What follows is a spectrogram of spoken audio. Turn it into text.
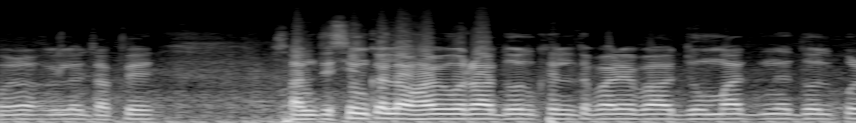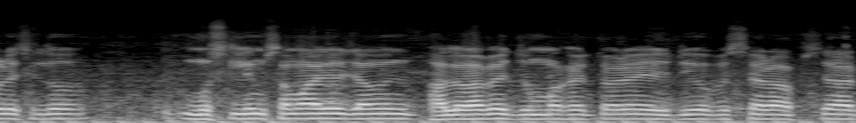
বলা গেলো যাতে শান্তি শৃঙ্খলাভাবে ওরা দোল খেলতে পারে বা জুম্মার দিনে দোল পড়েছিল মুসলিম সমাজে যেমন ভালোভাবে জুম্মা খেলতে পারে এসডি অফিসার অফিসার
